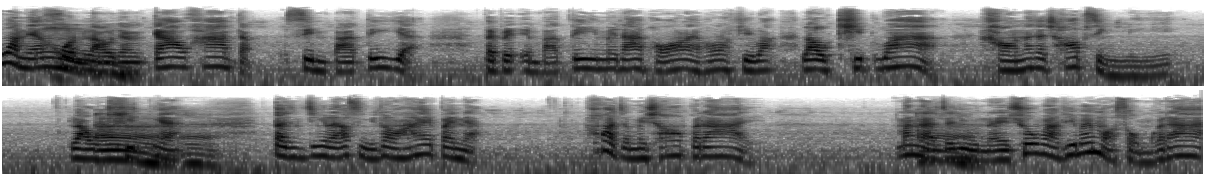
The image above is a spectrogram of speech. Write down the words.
ทุกวันนี้อืมคนเรายังก้าวข้ามจากซิมพาตีอะไปเป็นเอมพัตตีไม่ได้เพราะอะไรเพราะเราคิดว่า เราคิดว่าเขาน่าจะชอบสิ่งนี้ เราคิดไงอ่าแต่จริงๆแล้วสิ่งที่เราให้ไปเนี่ยเขาอาจจะไม่ชอบก็ได้ มันอาจจะอ่าอยู่ในช่วงเวลาที่ไม่เหมาะสมก็ได้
